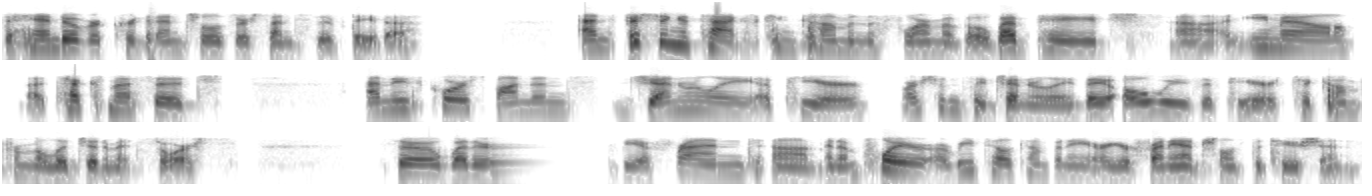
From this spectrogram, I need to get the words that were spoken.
to hand over credentials or sensitive data. And phishing attacks can come in the form of a web page, uh, an email, a text message, and these correspondents generally appear, or I shouldn't say generally, they always appear to come from a legitimate source. So whether it be a friend, um, an employer, a retail company, or your financial institution.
